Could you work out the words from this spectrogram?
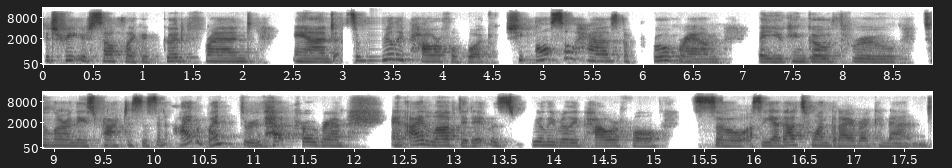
to treat yourself like a good friend. And it's a really powerful book. She also has a program that you can go through to learn these practices. And I went through that program and I loved it. It was really, really powerful. So, so yeah, that's one that I recommend.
